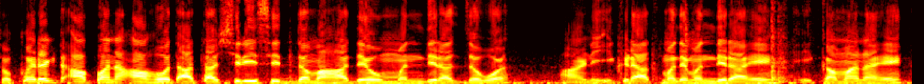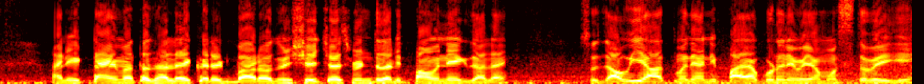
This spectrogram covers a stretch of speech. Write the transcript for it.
सो करेक्ट आपण आहोत आता श्री सिद्ध महादेव मंदिराजवळ. आणि इकडे आतमध्ये मंदिर आहे एक कमान आहे. आणि टाईम आता झाला आहे करेक्ट बारा वाजून शेहेचाळीस मिनटं झाली पावणे एक झाला आहे सो जाऊया आतमध्ये आणि पाया पडून येऊया मस्तपैकी.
